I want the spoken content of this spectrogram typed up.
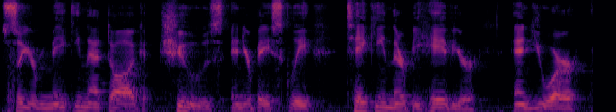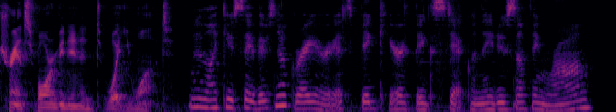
So you're making that dog choose and you're basically taking their behavior and you are transforming it into what you want. And like you say, there's no gray area. It's big carrot, big stick. When they do something wrong,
